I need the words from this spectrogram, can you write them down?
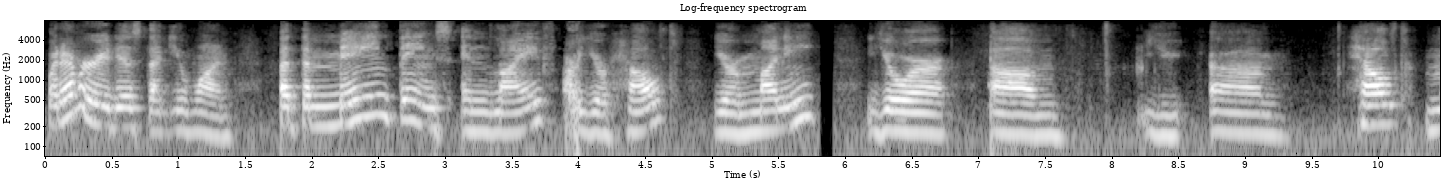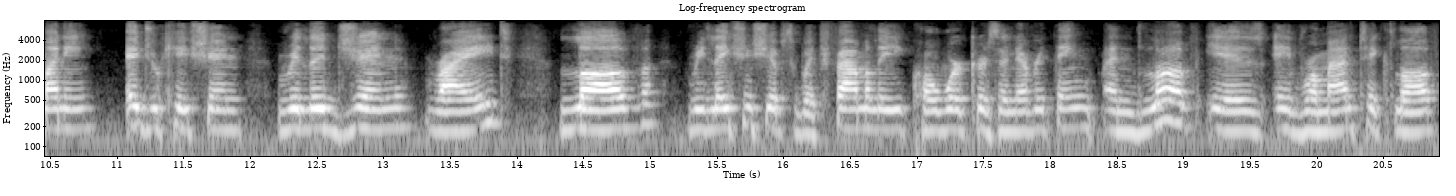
whatever it is that you want. But the main things in life are your health, your money, your um, you, um, health, money, education, religion, right? Love, relationships with family, co-workers and everything. And love is a romantic love.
